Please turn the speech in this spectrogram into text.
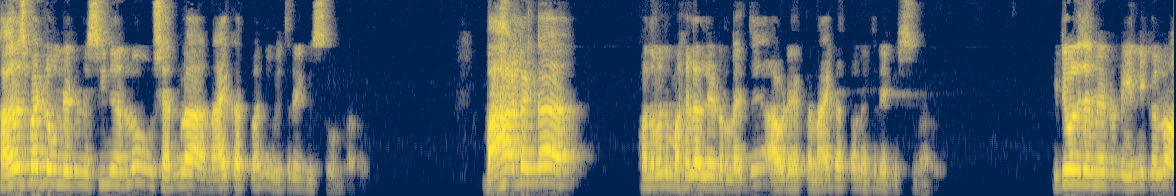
కాంగ్రెస్ పార్టీలో ఉండేటువంటి సీనియర్లు షర్మిల నాయకత్వాన్ని వ్యతిరేకిస్తూ ఉన్నారు. బాహాటంగా కొంతమంది మహిళా లీడర్లు అయితే ఆవిడ యొక్క నాయకత్వాన్ని వ్యతిరేకిస్తున్నారు. ఇటీవల జరిగినటువంటి ఎన్నికల్లో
